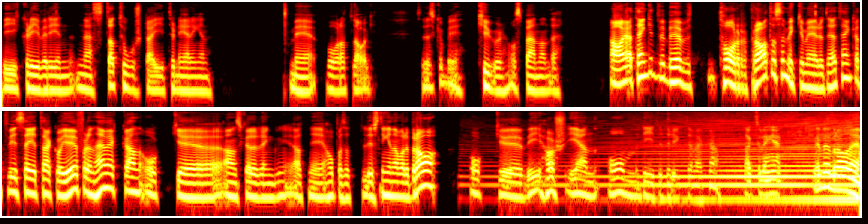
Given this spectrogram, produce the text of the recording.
vi kliver in nästa torsdag i turneringen med vårat lag. Så det ska bli kul och spännande. Ja, jag tänker inte vi behöver torrprata så mycket mer, utan jag tänker att vi säger tack och adjö för den här veckan och eh, önskar er att ni hoppas att lyssningen har varit bra. Och eh, vi hörs igen om lite drygt en vecka. Tack så länge. Det blir bra det.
